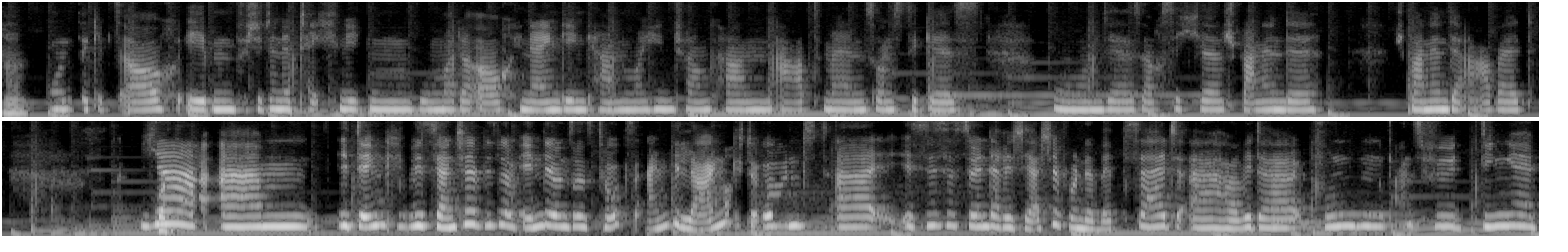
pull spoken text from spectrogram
Mhm. Und da gibt es auch eben verschiedene Techniken, wo man da auch hineingehen kann, mal hinschauen kann, atmen, sonstiges. Und ja, ist auch sicher spannende, spannende Arbeit. Ja, ähm, ich denke, wir sind schon ein bisschen am Ende unseres Talks angelangt und äh, es ist so in der Recherche von der Website, äh, habe ich da gefunden, ganz viele Dinge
